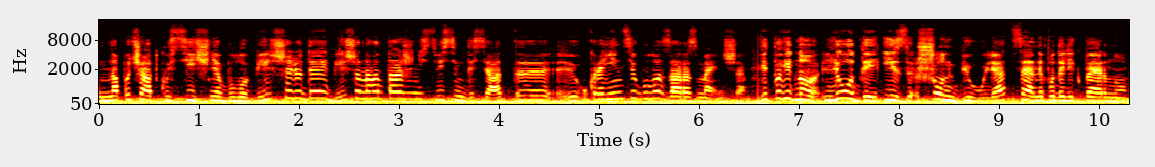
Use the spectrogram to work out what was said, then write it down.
на початку січня, було більше людей, більша навантаженість. 80 е, українців було зараз менше. Відповідно, люди із Шонбюля, це неподалік Берну.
